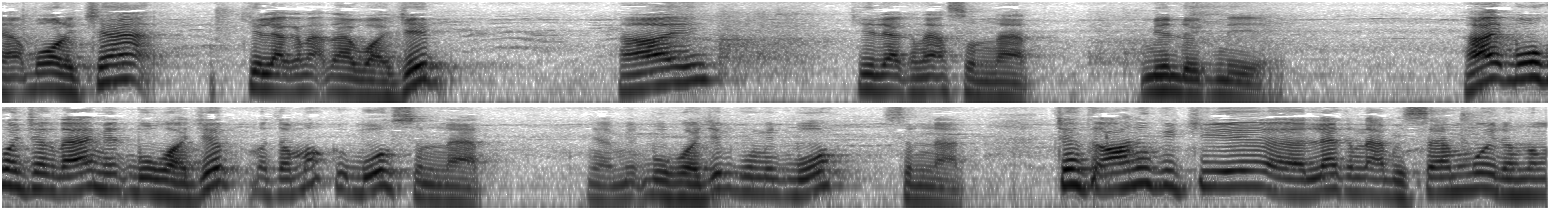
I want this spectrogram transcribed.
ការបរិច្ចាគ ជាលក្ខណៈដែលវ៉ាជីបហើយជាលក្ខណៈសុណាត់មានដូចគ្នាហើយបួសក៏អញ្ចឹងដែរមានបួសវ៉ាជីបបន្តមកគឺបួសសុណាត់មានបួសវ៉ាជីបគឺមានបួសសុណាត់ចឹងទាំងអស់នេះគឺជាលក្ខណៈពិសេសមួយនៅក្នុង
